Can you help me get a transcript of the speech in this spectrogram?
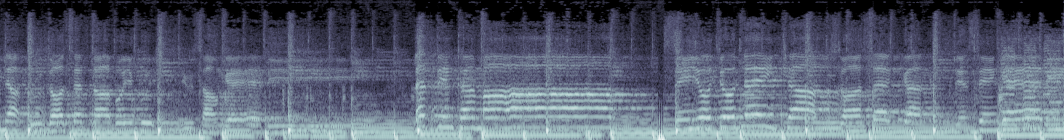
ပ်ရှိရှိသမျှသူတော်ဆက်သာဘိုယခုယူဆောင်ခဲ့သည်လက်သင်ခံမှာစင်ရိုကြိုနှိမ့်ချစွာဆက်ကပြင်ဆင်ခဲ့သည်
